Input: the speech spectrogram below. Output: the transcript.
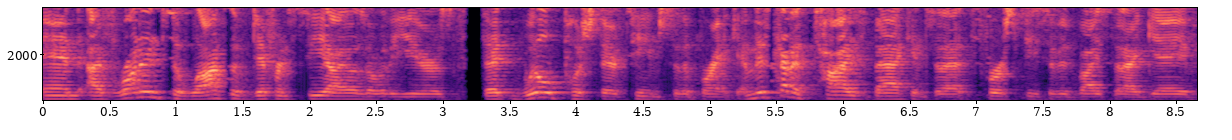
And I've run into lots of different CIOs over the years that will push their teams to the brink. And this kind of ties back into that first piece of advice that I gave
